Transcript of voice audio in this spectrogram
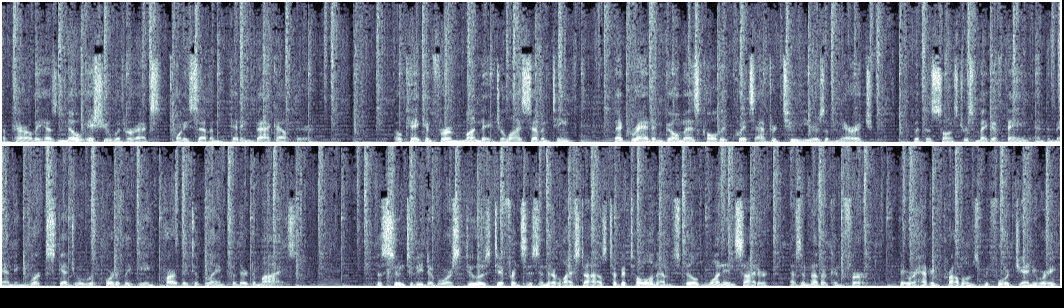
apparently has no issue with her ex, 27, getting back out there. OK confirmed Monday, July 17th, that Grande and Gomez called it quits after two years of marriage, with the songstress mega fame and demanding work schedule reportedly being partly to blame for their demise. The soon-to-be divorced duo's differences in their lifestyles took a toll on them, spilled one insider, as another confirmed. They were having problems before January,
